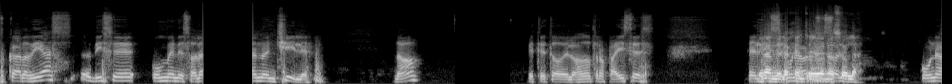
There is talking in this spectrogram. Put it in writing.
Oscar Díaz dice un venezolano en Chile, ¿no? Este todo de los otros países. Grande la gente de Venezuela. Un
